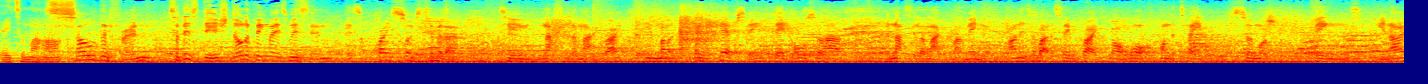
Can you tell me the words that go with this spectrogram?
to my heart. So different. So this dish, the only thing that is missing is quite so similar to nasi lemak, right? So in, in KFC, they also have a nasi lemak menu, and it's about the same price. But what on the table? So much things, you know.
